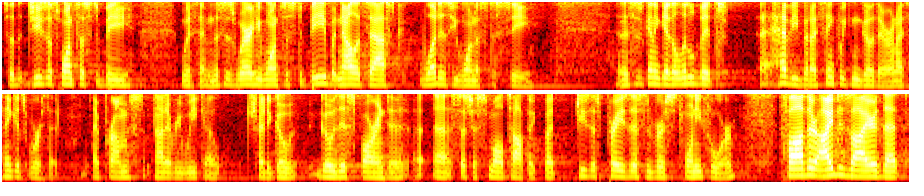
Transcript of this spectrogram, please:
So Jesus wants us to be with him. This is where he wants us to be, but now let's ask, what does he want us to see? And this is going to get a little bit heavy, but I think we can go there, and I think it's worth it. I promise not every week I'll try to go, go this far into uh, uh, such a small topic, but Jesus prays this in verse 24 Father, I desire that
